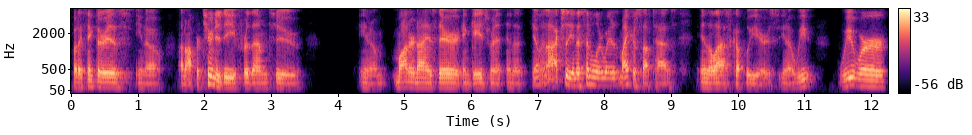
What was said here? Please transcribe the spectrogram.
but I think there is, you know, an opportunity for them to, you know, modernize their engagement in a, you know, and actually in a similar way that Microsoft has in the last couple years. You know, we, we were,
